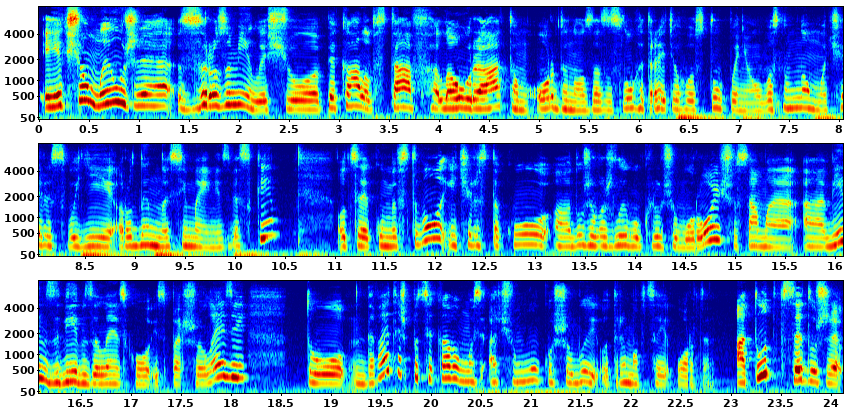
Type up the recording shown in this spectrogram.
І якщо ми вже зрозуміли, що Пікалов став лауреатом ордену за заслуги третього ступеню, в основному через свої родинно-сімейні зв'язки. Оце кумівство, і через таку дуже важливу ключову роль, що саме він звів Зеленського із першої леді. То давайте ж поцікавимось, а чому Кошовий отримав цей орден. А тут все дуже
